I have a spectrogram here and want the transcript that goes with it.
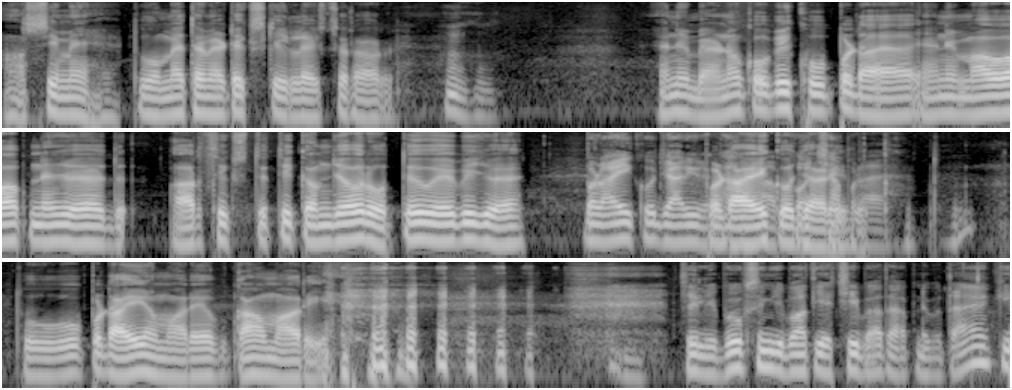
हांसी में है। तो वो मैथमेटिक्स की लेक्चरर यानी बहनों को भी खूब पढ़ाया। यानी माँ बाप ने जो है आर्थिक स्थिति कमज़ोर होते हुए भी जो है पढ़ाई को जारी पढ़ाई को अच्छा जारी रखा। तो वो पढ़ाई हमारे, अब काम आ रही है। चलिए, भूप सिंह जी बहुत ही अच्छी बात है आपने बताया कि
